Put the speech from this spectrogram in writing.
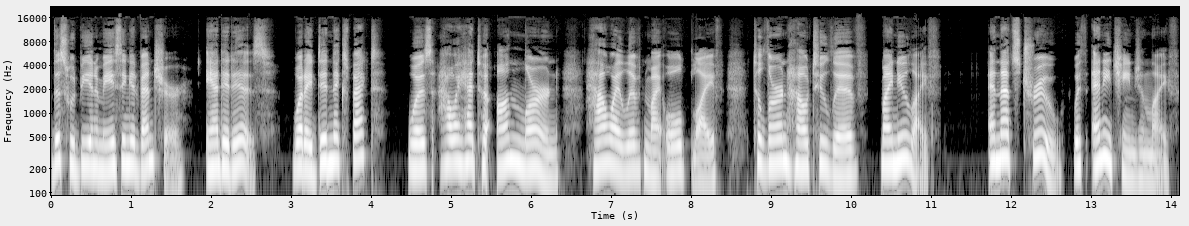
this would be an amazing adventure, and it is. What I didn't expect was how I had to unlearn how I lived my old life to learn how to live my new life. And that's true with any change in life.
